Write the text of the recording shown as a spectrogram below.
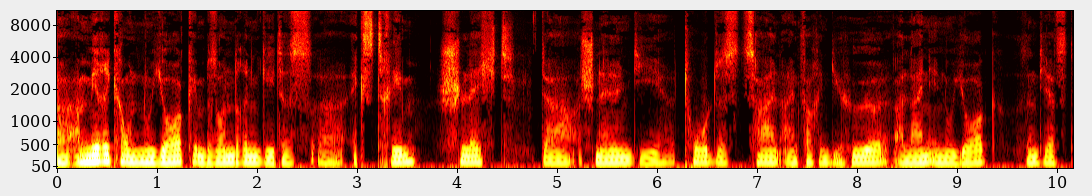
Amerika und New York im Besonderen geht es äh, extrem schlecht. Da schnellen die Todeszahlen einfach in die Höhe. Allein in New York sind jetzt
